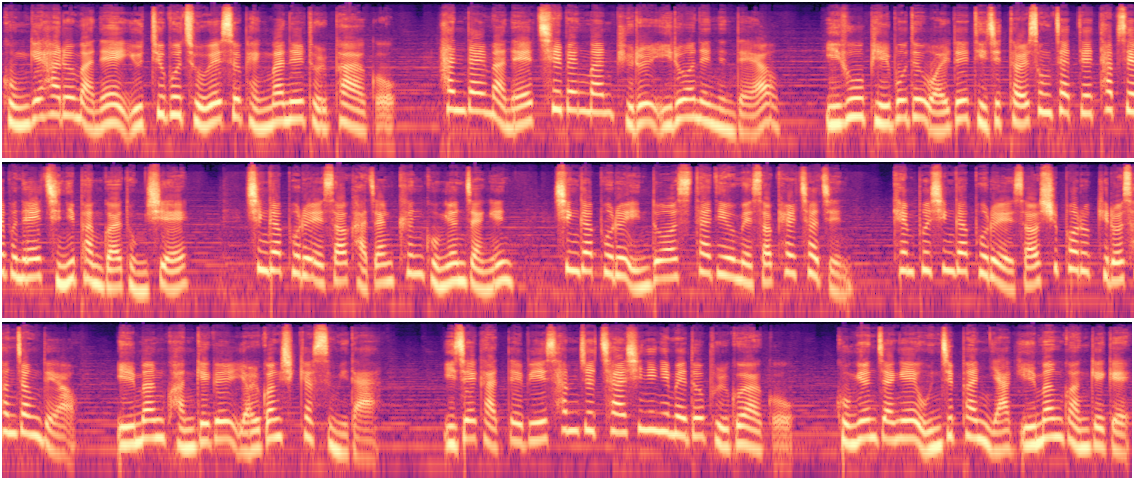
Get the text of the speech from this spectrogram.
공개 하루 만에 유튜브 조회수 100만을 돌파하고 한 달 만에 700만 뷰를 이루어냈는데요. 이후 빌보드 월드 디지털 송차트 탑7에 진입함과 동시에 싱가포르에서 가장 큰 공연장인 싱가포르 인도어 스타디움에서 펼쳐진 캠프 싱가포르에서 슈퍼루키로 선정되어 1만 관객을 열광시켰습니다. 이제 갓 데뷔 3주차 신인임에도 불구하고 공연장에 운집한 약 1만 관객의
